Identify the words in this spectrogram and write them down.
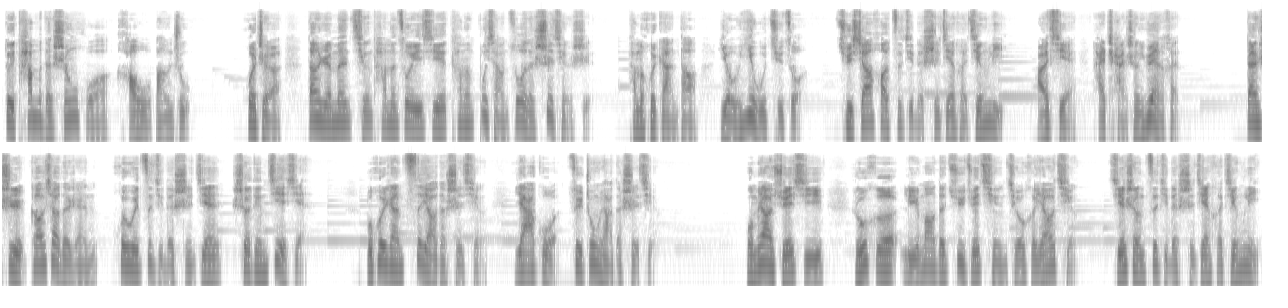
对他们的生活毫无帮助。或者，当人们请他们做一些他们不想做的事情时，他们会感到有义务去做，去消耗自己的时间和精力，而且还产生怨恨。但是，高效的人会为自己的时间设定界限，不会让次要的事情压过最重要的事情。我们要学习如何礼貌地拒绝请求和邀请。节省自己的时间和精力，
